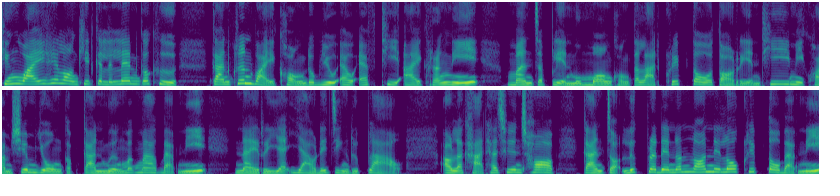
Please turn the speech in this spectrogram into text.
ทิ้งไว้ให้ลองคิดกันเล่นๆ ก็คือ การเคลื่อนไหวของ WLFTI ครั้งนี้ มันจะเปลี่ยนมุมมองของตลาดคริปโตต่อเหรียญที่มีความเชื่อมโยงกับการเมืองมากๆ แบบนี้ ในระยะยาวได้จริงหรือเปล่า เอาละค่ะ ถ้าชื่นชอบ การเจาะลึกประเด็นร้อนๆ ในโลกคริปโตแบบนี้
